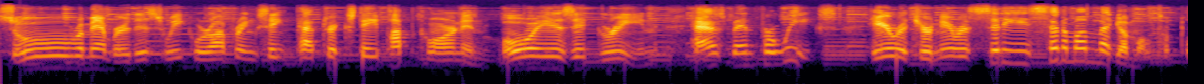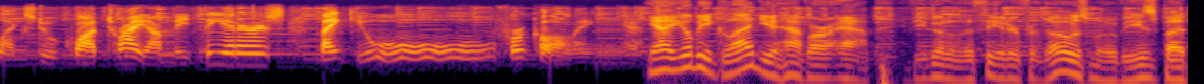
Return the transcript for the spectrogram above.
So remember, this week we're offering St. Patrick's Day popcorn, and boy is it green. Has been for weeks. Here at your nearest city cinema mega multiplex to Quad Triomni Theaters. Thank you for calling. Yeah, you'll be glad you have our app if you go to the theater for those movies. But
